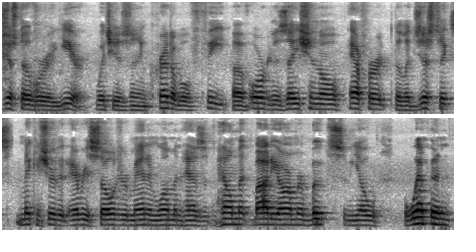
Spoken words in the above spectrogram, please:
just over a year, which is an incredible feat of organizational effort, the logistics, making sure that every soldier, man and woman, has a helmet, body armor, boots, you know, weapon,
